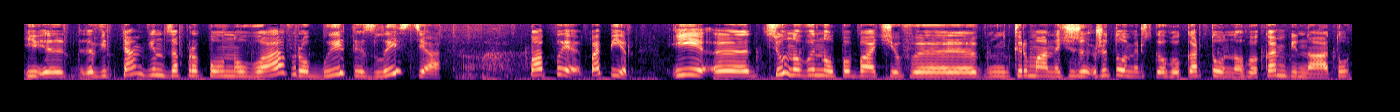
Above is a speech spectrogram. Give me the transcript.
І е, там він запропонував робити з листя папір. І е, цю новину побачив е, керманич Житомирського картонного комбінату.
